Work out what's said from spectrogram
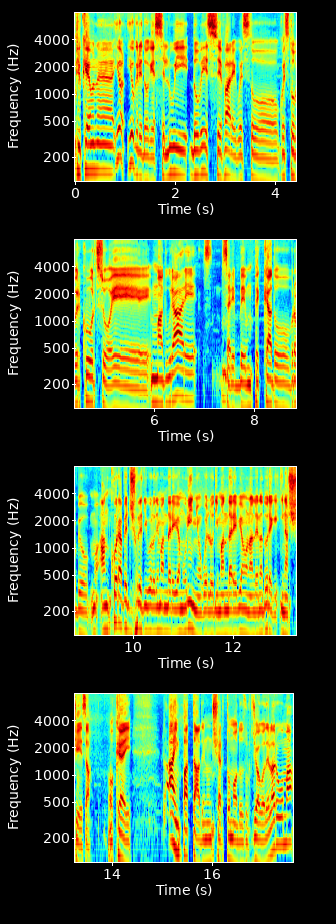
più che un. Io, io credo che se lui dovesse fare questo, questo percorso e maturare, sarebbe un peccato proprio ancora peggiore di quello di mandare via Murigno, quello di mandare via un allenatore che- in ascesa, ok? Ha impattato in un certo modo sul gioco della Roma.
